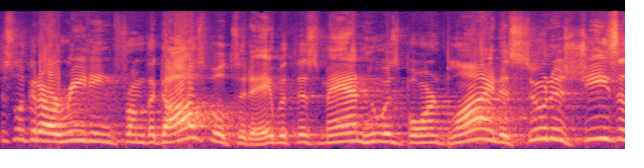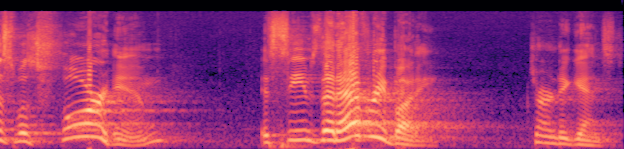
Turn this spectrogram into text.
Just look at our reading from the gospel today with this man who was born blind. As soon as Jesus was for him, it seems that everybody turned against him.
